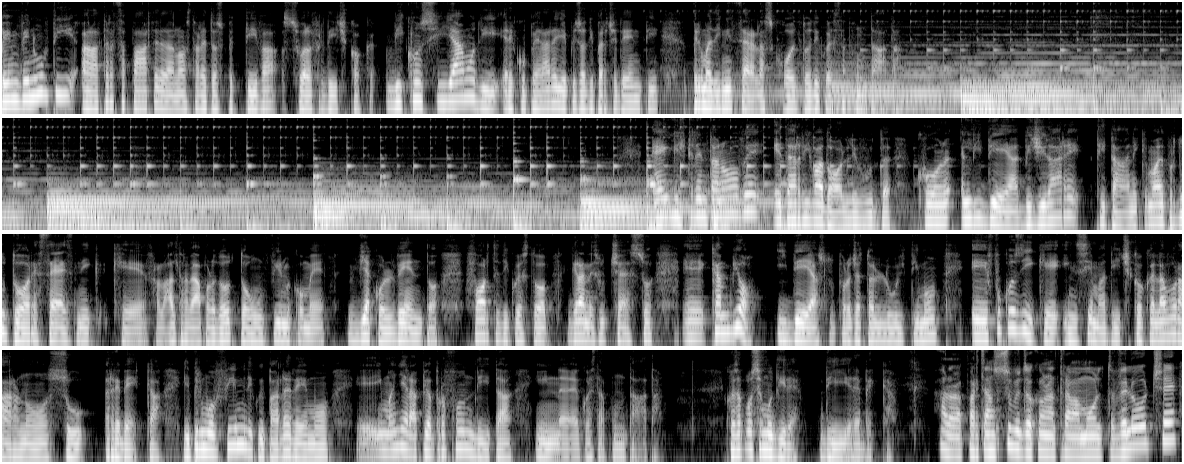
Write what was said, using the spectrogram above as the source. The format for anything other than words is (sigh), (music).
Benvenuti alla terza parte della nostra retrospettiva su Alfred Hitchcock. Vi consigliamo di recuperare gli episodi precedenti prima di iniziare l'ascolto di questa puntata. Il 39 ed arriva ad Hollywood con l'idea di girare Titanic, ma il produttore Sesnick, che fra l'altro aveva prodotto un film come Via col vento, forte di questo grande successo, eh, cambiò idea sul progetto all'ultimo e fu così che insieme ad Hitchcock lavorarono su Rebecca, il primo film di cui parleremo eh, in maniera più approfondita in eh, questa puntata. Cosa possiamo dire di Rebecca? Allora, partiamo subito con una trama molto veloce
